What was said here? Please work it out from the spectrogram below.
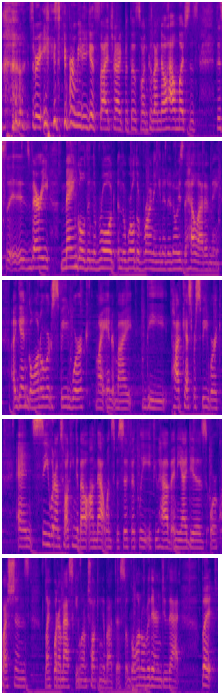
it's very easy for me to get sidetracked with this one because I know how much this this is very mangled in the world in the world of running and it annoys the hell out of me. Again, go on over to Speedwork, my my the podcast for Speedwork, and see what I'm talking about on that one specifically. If you have any ideas or questions like what I'm asking when I'm talking about this, so go on over there and do that. But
